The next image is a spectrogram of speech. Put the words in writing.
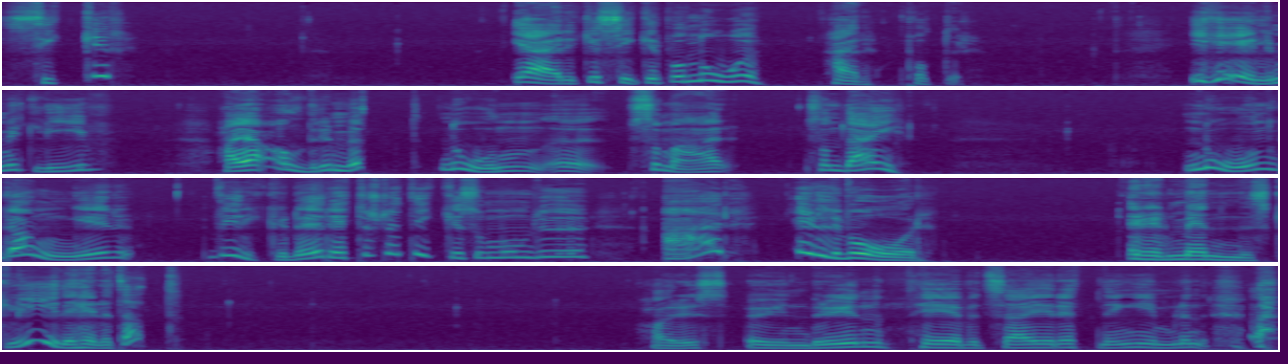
Sikker? Jeg er ikke sikker på noe, herr Potter. I hele mitt liv har jeg aldri møtt noen eh, som er som deg. Noen ganger virker det rett og slett ikke som om du er elleve år. Eller menneskelig i det hele tatt. Harrys øyenbryn hevet seg i retning himmelen. Ah,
